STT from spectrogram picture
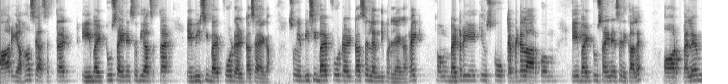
आर यहाँ से आ सकता है A by two sine A से भी आ सकता है A B C by four delta से आएगा। So A B C by four delta से लेंदी पड़ जाएगा राइट तो हम बेटर ये कि उसको कैपिटल आर को हम A by two sine A से निकालें और पहले हम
